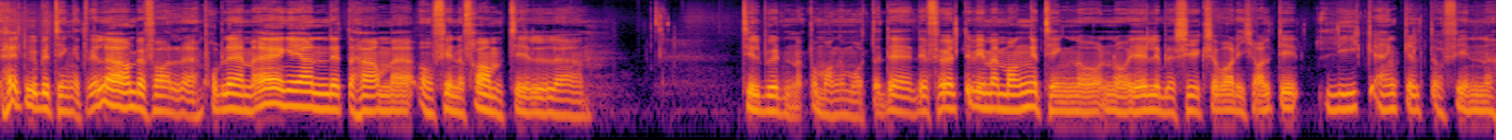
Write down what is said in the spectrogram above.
helt ubetinget vil jeg anbefale. Problemet er igjen dette her med å finne fram til uh, tilbudene på mange måter. Det, det, følte vi med mange ting. Når, når Eli ble syk, så var det ikke alltid like enkelt å finne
